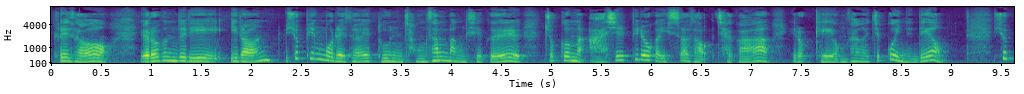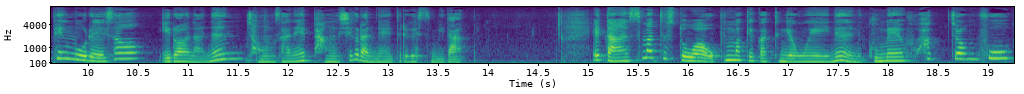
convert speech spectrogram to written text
그래서 여러분들이 이런 쇼핑몰에서의 돈 정산 방식을 조금 아실 필요가 있어서 제가 이렇게 영상을 찍고 있는데요. 쇼핑몰에서 일어나는 정산의 방식을 안내해 드리겠습니다. 일단 스마트 스토어와 오픈마켓 같은 경우에는 구매 확 정 후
